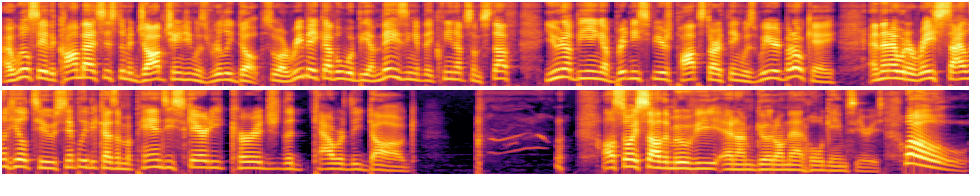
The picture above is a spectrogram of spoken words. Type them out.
I will say the combat system and job changing was really dope. So, a remake of it would be amazing if they clean up some stuff. Yuna being a Britney Spears pop star thing was weird, but okay. And then I would erase Silent Hill 2 simply because I'm a pansy, scaredy, courage, the cowardly dog. Also, I saw the movie and I'm good on that whole game series. Whoa!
